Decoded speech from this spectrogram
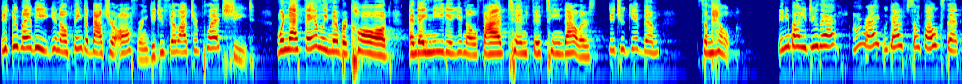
Did you maybe, you know, think about your offering? Did you fill out your pledge sheet? When that family member called and they needed, you know, five, ten, fifteen dollars, did you give them some help? Anybody do that? All right, we got some folks that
